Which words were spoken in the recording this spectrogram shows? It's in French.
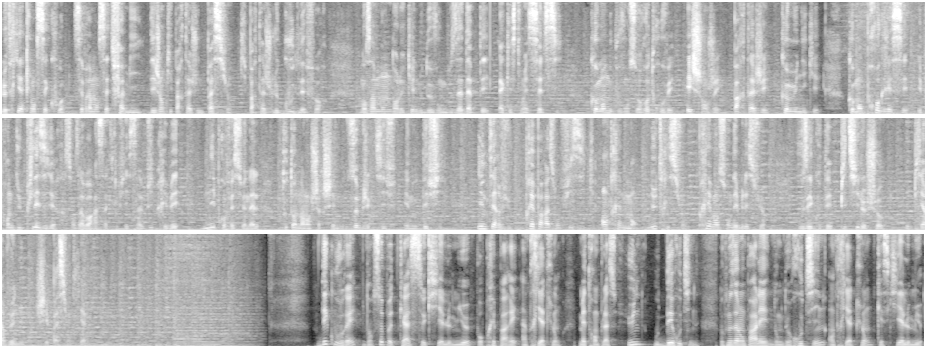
Le triathlon, c'est quoi? C'est vraiment cette famille, des gens qui partagent une passion, qui partagent le goût de l'effort. Dans un monde dans lequel nous devons nous adapter, la question est celle-ci. Comment nous pouvons se retrouver, échanger, partager, communiquer? Comment progresser et prendre du plaisir sans avoir à sacrifier sa vie privée ni professionnelle tout en allant chercher nos objectifs et nos défis? Interview, préparation physique, entraînement, nutrition, prévention des blessures. Vous écoutez Pity le Show et bienvenue chez Passion Triathlon. Découvrez dans ce podcast ce qui est le mieux pour préparer un triathlon, mettre en place une ou des routines. Donc nous allons parler donc de routine en triathlon, qu'est-ce qui est le mieux.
